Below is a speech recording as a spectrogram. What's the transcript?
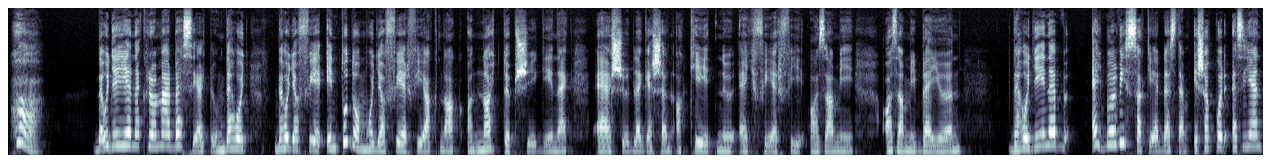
Ha, de ugye ilyenekről már beszéltünk, de hogy, de hogy a fér, én tudom, hogy a férfiaknak a nagy többségének elsődlegesen a két nő, egy férfi az, ami, az, ami bejön, de hogy én ebb, egyből visszakérdeztem, és akkor ez ilyen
